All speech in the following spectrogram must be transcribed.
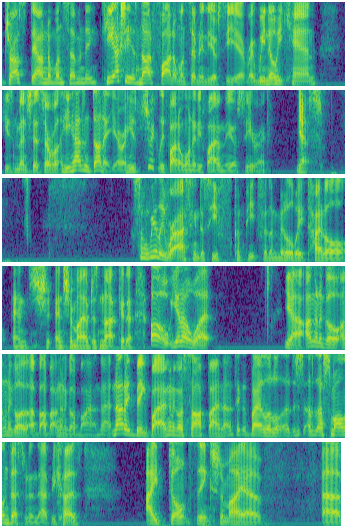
drops down to 170? He actually has not fought at 170 in the UFC yet, right? We know he can. He's mentioned it several. He hasn't done it yet, right? He's strictly fought at 185 in the UFC, right? Yes. So really, we're asking does he f- compete for the middleweight title, and Sh- and Chimaev does not get a? Oh, you know what? Yeah, I'm gonna go. I'm gonna go. I'm gonna go buy on that. Not a big buy. I'm gonna go soft buy on that. I'll take a buy a little, just a, a small investment in that because I don't think Chimaev. Uh,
